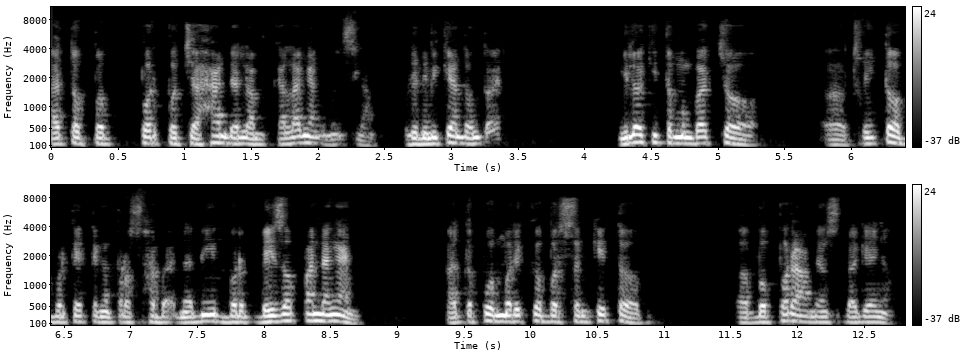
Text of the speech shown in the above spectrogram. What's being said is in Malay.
atau per- perpecahan dalam kalangan umat Islam. Oleh demikian tuan-tuan, bila kita membaca uh, cerita berkaitan dengan para sahabat Nabi berbeza pandangan ataupun mereka bersengketa, uh, berperang dan sebagainya,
